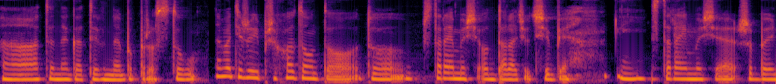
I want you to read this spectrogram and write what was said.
a te negatywne po prostu, nawet jeżeli przychodzą, to, to starajmy się oddalać od siebie i starajmy się, żeby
